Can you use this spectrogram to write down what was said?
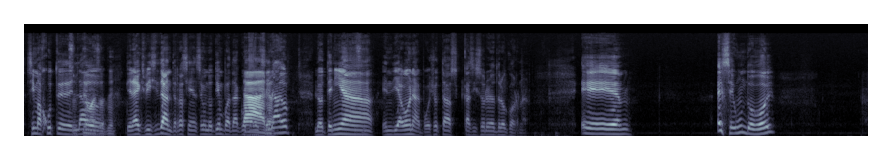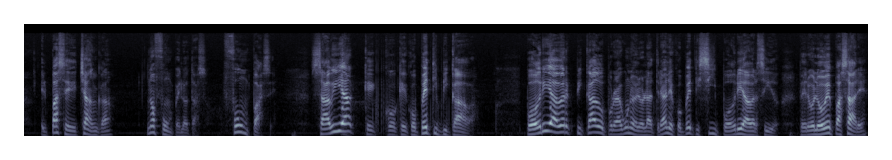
Encima, justo del Asusté, lado de la ex visitante, Racing en el segundo tiempo atacó por Claro. ese lado. Lo tenía en diagonal, porque yo estaba casi sobre el otro corner. Eh, el segundo gol, el pase de Chanca, no fue un pelotazo, fue un pase. Sabía que, que Copetti picaba. ¿Podría haber picado por alguno de los laterales Copetti? Sí, podría haber sido. Pero lo ve pasar, ¿eh?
